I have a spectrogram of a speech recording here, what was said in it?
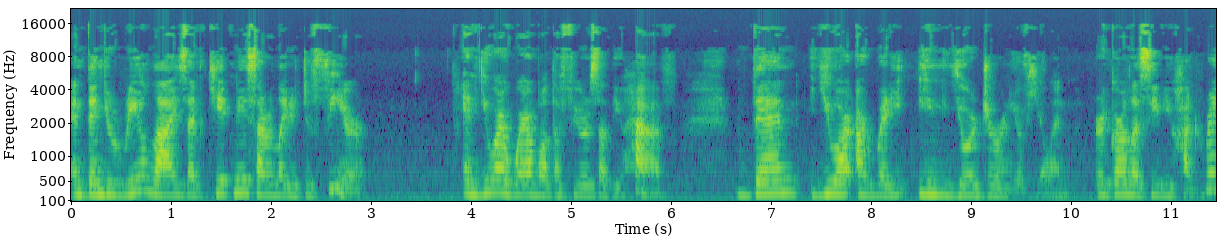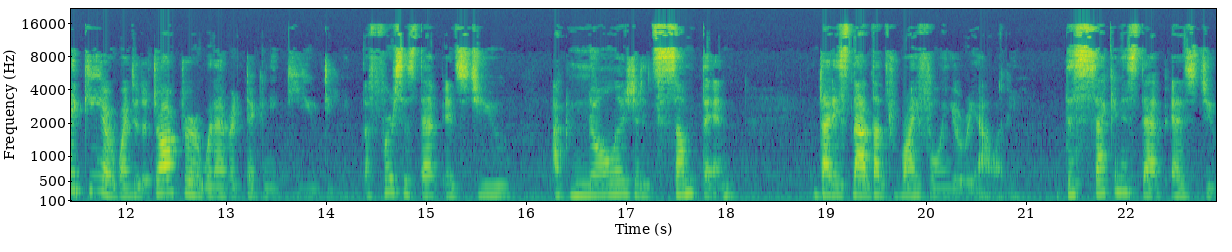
and then you realize that kidneys are related to fear, and you are aware about the fears that you have, then you are already in your journey of healing, regardless if you had Reiki or went to the doctor or whatever technique you did. The first step is to acknowledge that it's something that is not that rightful in your reality the second step is to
